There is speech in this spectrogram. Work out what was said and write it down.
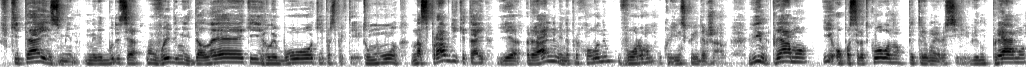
В Китаї змін не відбудеться у видимій, далекій, глибокій перспективі. Тому насправді Китай є реальним і неприхованим ворогом української держави. Він прямо і опосередковано підтримує Росію. Він прямо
